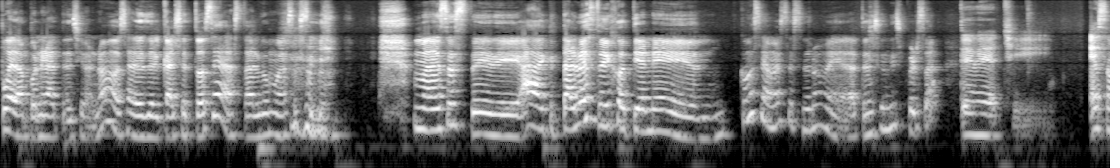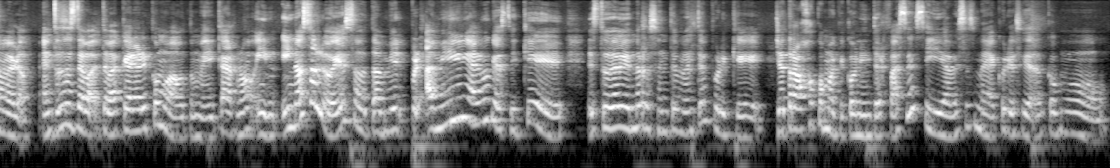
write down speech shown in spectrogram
puedan poner atención, ¿no? O sea, desde el calcetose hasta algo más así. más este de, ah, que tal vez tu hijo tiene, ¿cómo se llama este síndrome de atención dispersa? TDAH. Eso mero. Entonces te va, te va a querer como automedicar, ¿no? Y, y, no solo eso, también. A mí algo que sí que estuve viendo recientemente porque yo trabajo como que con interfaces y a veces me da curiosidad cómo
